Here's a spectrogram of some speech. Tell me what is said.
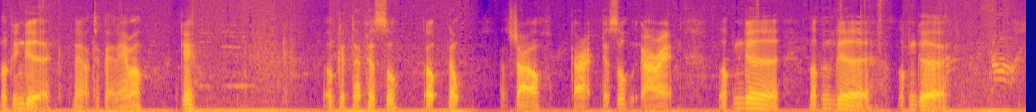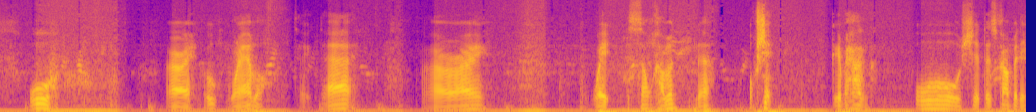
Looking good. Now, take that ammo. Okay. Oh, get that pistol. Oh, nope. That's shot off. Alright, pistol. Alright. Looking good. Looking good. Looking good. Ooh. Alright. Ooh, more ammo. Take that. Alright. Wait, is someone coming? Yeah. Oh shit! Get behind. Oh shit, there's company.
